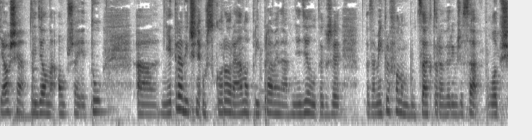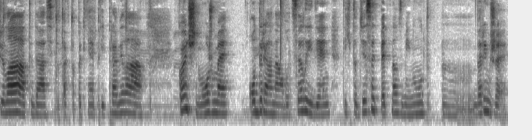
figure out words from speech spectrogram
Ďalšia nedelná omša je tu. A netradične už skoro ráno pripravená v nedelu, takže za mikrofónom Buca, ktorá verím, že sa polepšila a teda si to takto pekne aj pripravila a konečne môžeme od rána alebo celý deň týchto 10-15 minút, um, verím, že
